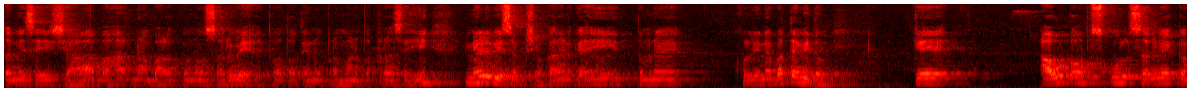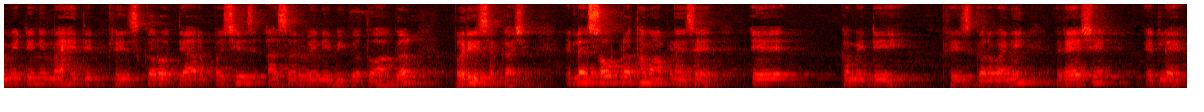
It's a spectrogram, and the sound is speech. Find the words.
તમે સહી શાળા બહારના બાળકોનો સર્વે અથવા તો તેનું પ્રમાણપત્ર સહી મેળવી શકશો. કારણ કે અહીં તમને ખોલીને બતાવી દઉં કે આઉટ ઓફ સ્કૂલ સર્વે કમિટીની માહિતી ફ્રીઝ કરો ત્યાર પછી જ આ સર્વેની વિગતો આગળ ભરી શકાશે. એટલે સૌ પ્રથમ આપણે છે એ કમિટી ફ્રીઝ કરવાની રહેશે. એટલે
